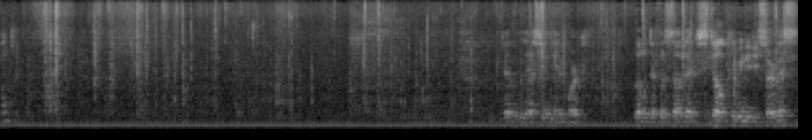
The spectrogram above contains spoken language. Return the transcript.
Thank you. Kevin Vanessa work. A Little different subject, still community service.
